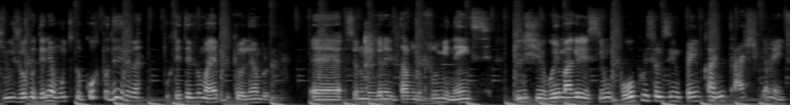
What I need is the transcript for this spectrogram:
que o jogo dele é muito do corpo dele, né? Porque teve uma época que eu lembro é, se eu não me engano, ele estava no Fluminense, que ele chegou a emagrecer um pouco e seu desempenho caiu drasticamente.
